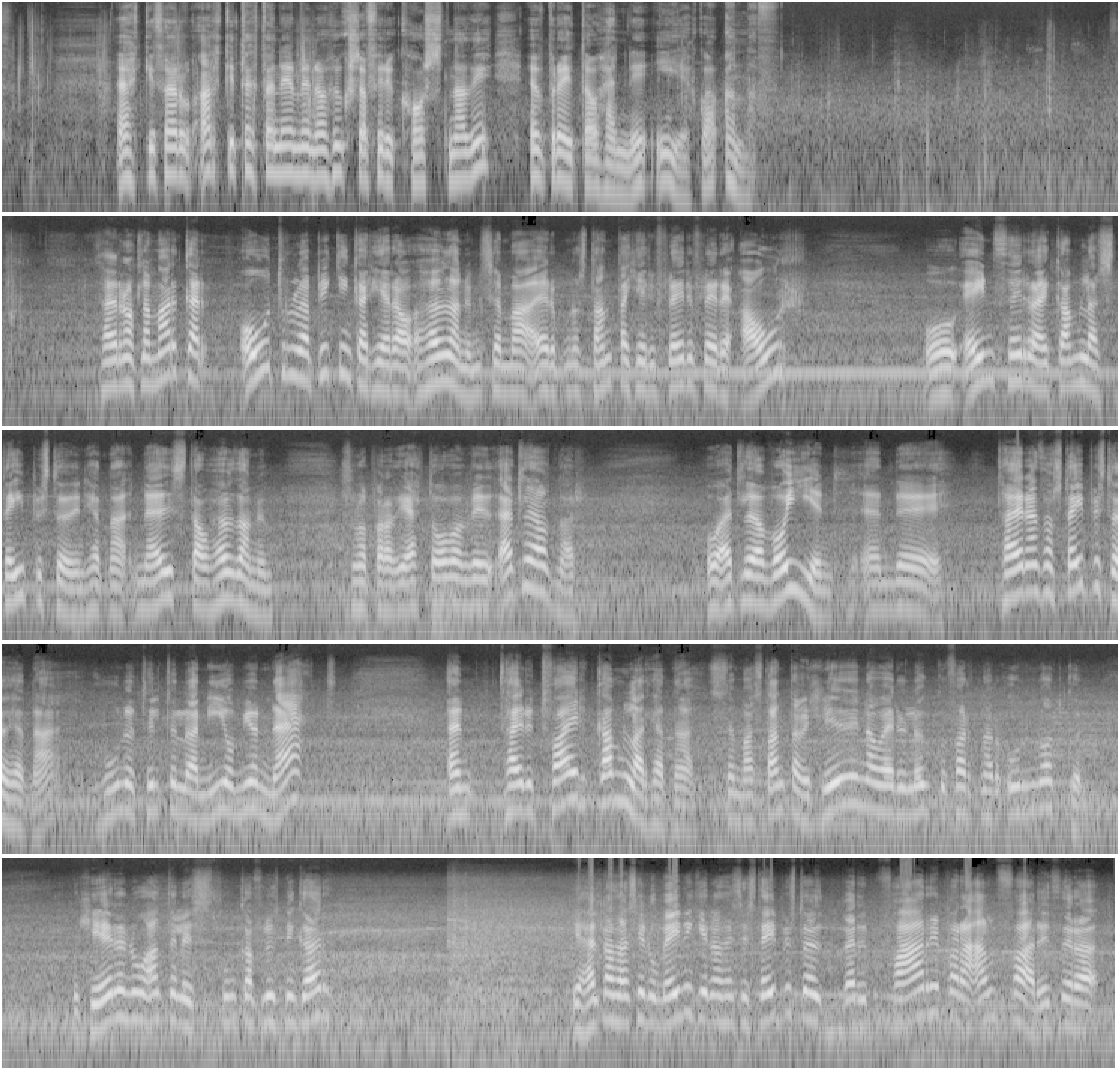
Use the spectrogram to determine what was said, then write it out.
Ekki þarf arkitektanemin að hugsa fyrir kostnaði ef breyta á henni í eitthvað annað. Það eru náttúrulega margar ótrúlega byggingar hér á höfðanum sem eru búin að standa hér í fleiri, fleiri ár og einn þeirra er gamla steipistöðin hérna neðst á höfðanum svona bara rétt ofan við elliðafnar og elliðavógin en eh, Það er ennþá steipistöð hérna, hún er tiltölulega ný og mjög nett en það eru tvær gamlar hérna sem að standa við hliðina og eru löngufarnar úr nótkunn. Og hér er nú aldrei þungaflutningar. Ég held að það sé nú meiningin að þessi steipistöð verður fari bara alfarið þegar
